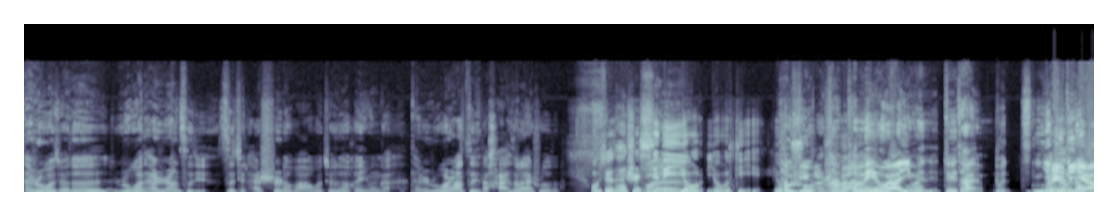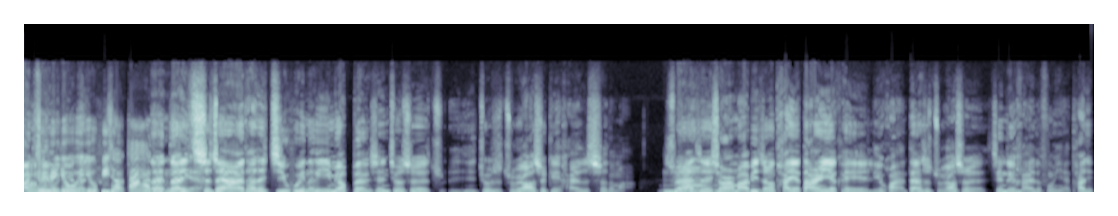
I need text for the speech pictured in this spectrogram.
但是我觉得嗯，如果他是让自己自己来试的话，我觉得很勇敢。但是如果让自己的孩子来说的，我觉得他是心里有有底有数底是吧他没有啊，因为对他不，也不是说没底啊完全底，就是有有比较大的那。那是这样啊，他的几回那个疫苗本身就是就是主要是给孩子吃的嘛。嗯虽然这小儿嗯麻痹症，他也大人也可以罹患，但是主要是针对孩子风险。他就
